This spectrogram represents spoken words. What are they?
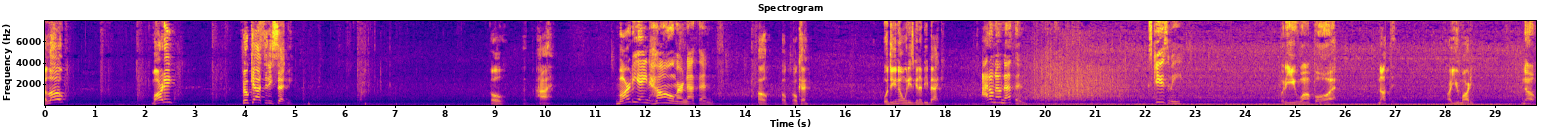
Hello? Marty? Phil Cassidy sent me. Oh, uh, hi. Marty ain't home or nothing. Oh, oh, okay. Well, do you know when he's gonna be back? I don't know nothing. Excuse me. What do you want, boy? Nothing. Are you Marty? No.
